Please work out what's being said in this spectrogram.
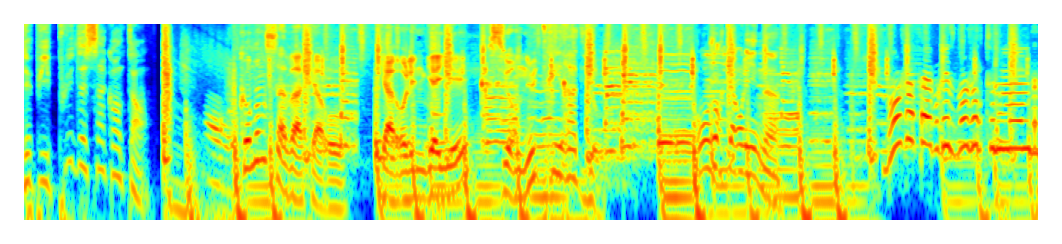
depuis plus de 50 ans. Comment ça va, Caro? Caroline Gaillet sur Nutri Radio. Bonjour Caroline. Bonjour Fabrice, bonjour tout le monde.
